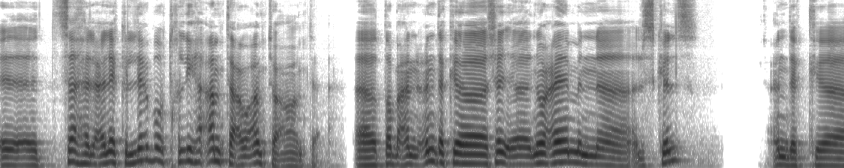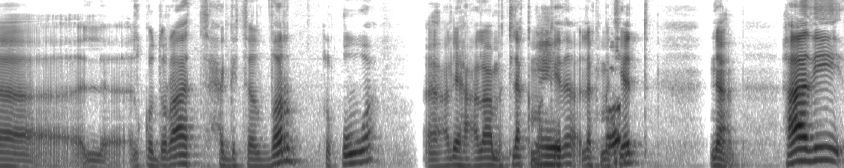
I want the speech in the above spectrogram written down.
آه، تسهل عليك اللعبة وتخليها أمتع وأمتع وأمتع. آه، طبعا عندك آه، آه، نوعين من آه، السكيلز عندك آه، ال- القدرات حقت الضرب القوة آه، عليها علامة لكمة إيه. كذا لكمة يد. نعم. هذه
